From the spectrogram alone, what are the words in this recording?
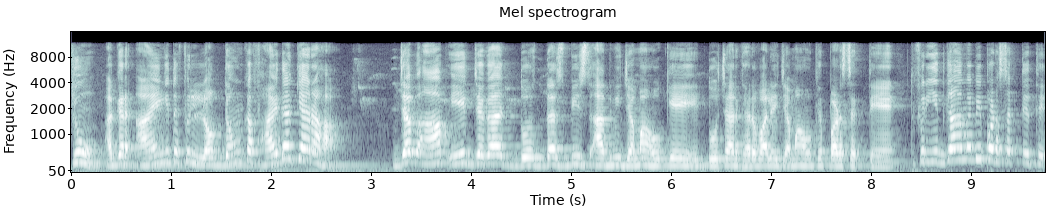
क्यों? अगर आएँगे तो फिर लॉकडाउन का फ़ायदा क्या रहा? जब आप एक जगह दो दस बीस आदमी जमा होके दो चार घर वाले जमा होके पढ़ सकते हैं तो फिर ईदगाह में भी पढ़ सकते थे।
